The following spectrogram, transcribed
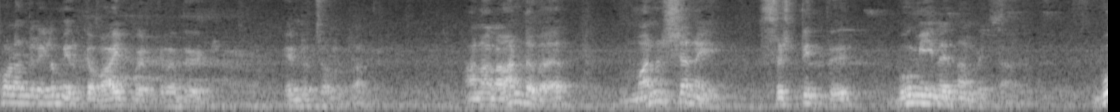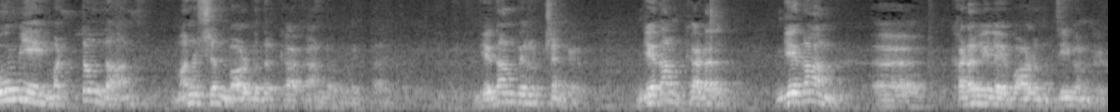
கோலங்களிலும் இருக்க வாய்ப்பு இருக்கிறது என்று சொல்கிறார்கள் ஆனால் ஆண்டவர் மனுஷனை சிருஷ்டித்து பூமியிலே தான் வைத்தார். பூமியை மட்டும்தான் மனுஷன் வாழ்வதற்காக ஆண்டவர் வைத்தார். இங்கேதான் விருட்சங்கள் இங்கேதான் கடல் இங்கேதான் கடலிலே வாழும் ஜீவன்கள்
